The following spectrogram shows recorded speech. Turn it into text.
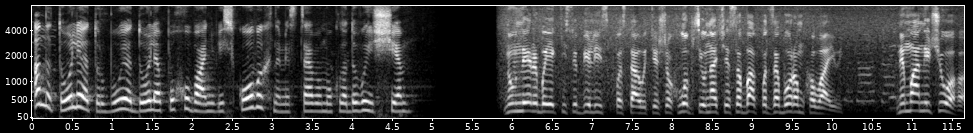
Анатолія турбує доля поховань військових на місцевому кладовищі. Ну, в нерби якийсь обіліск поставити, що хлопців, наче собак під забором ховають. Нема нічого.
